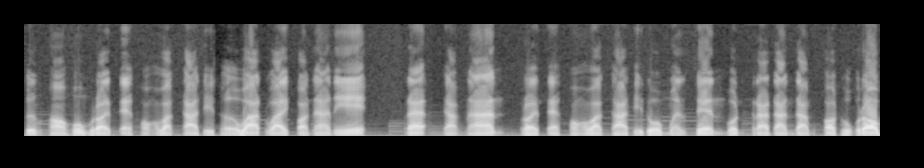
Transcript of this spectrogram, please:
ซึ่งห่อหุ้มรอยแตกของอวกาศที่เธอวาดไว้ก่อนหน้านี้ และจากนั้นรอยแตกของอวกาศที่ดูเหมือนเส้นบนกระดานดำก็ถูกรบ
